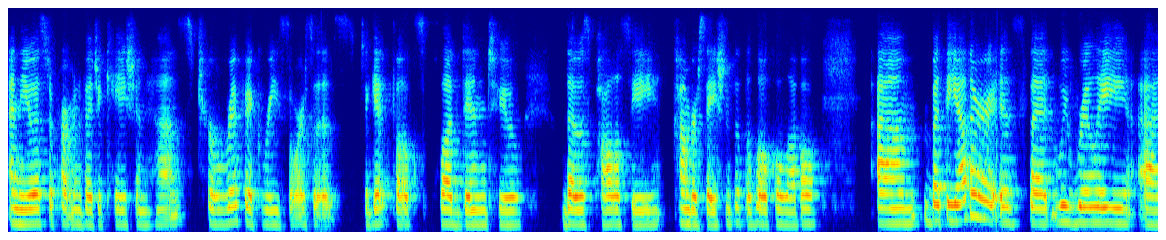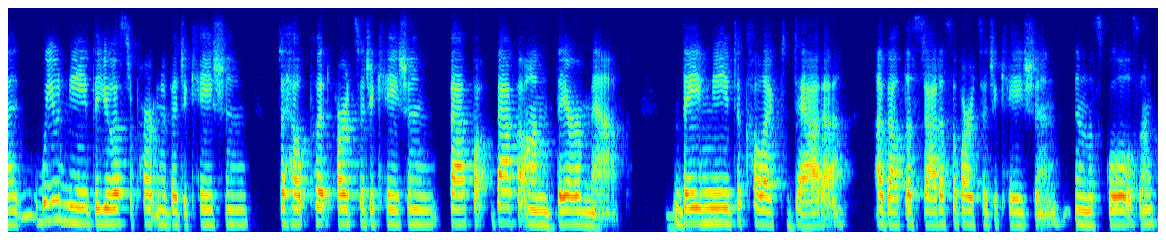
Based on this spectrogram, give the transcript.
and the US Department of Education, has terrific resources to get folks plugged into those policy conversations at the local level. Um, but the other is that we really uh, we need the U.S. Department of Education to help put arts education back back on their map. They need to collect data about the status of arts education in the schools, and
